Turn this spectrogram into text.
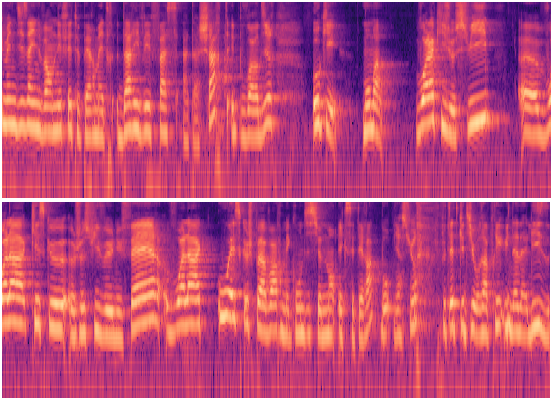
Human Design va en effet te permettre d'arriver face à ta charte et de pouvoir dire, ok, bon ben, voilà qui je suis, euh, voilà qu'est-ce que je suis venu faire, voilà où est-ce que je peux avoir mes conditionnements, etc. Bon, bien sûr, peut-être que tu auras pris une analyse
